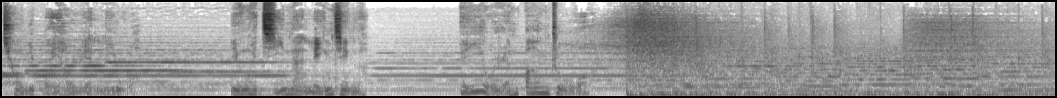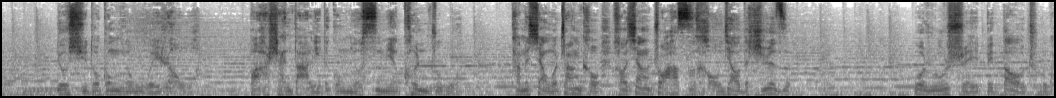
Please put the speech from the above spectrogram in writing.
求你不要远离我，因为急难临近了，没有人帮助我。有许多公牛围绕我，巴山大力的公牛四面困住我。他们向我张口，好像抓死吼叫的狮子。我如水被倒出来，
